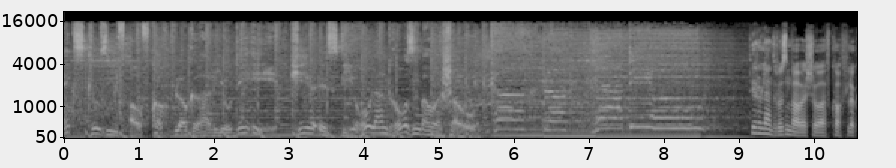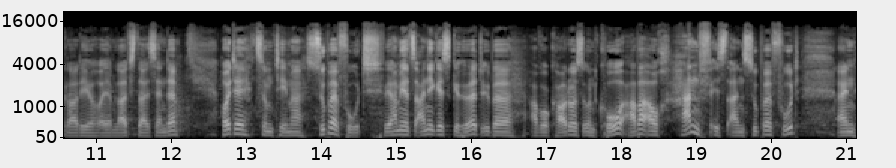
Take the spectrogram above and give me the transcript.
Exklusiv auf kochblogradio.de. Hier ist die Roland Rosenbauer Show. Die Roland Rosenbauer Show auf Kochblock Radio, eurem Lifestyle-Sender. Heute zum Thema Superfood. Wir haben jetzt einiges gehört über Avocados und Co., aber auch Hanf ist ein Superfood, ein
